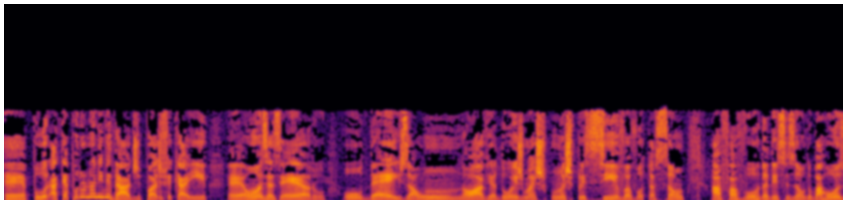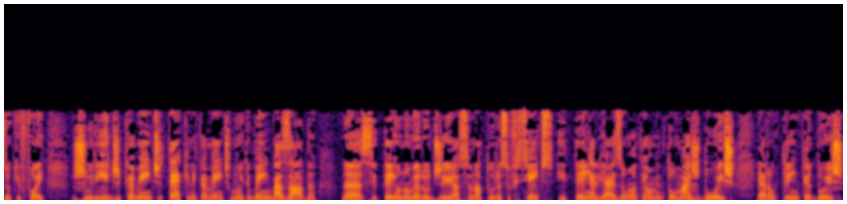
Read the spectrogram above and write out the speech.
é, por, até por unanimidade. Pode ficar aí é, 11 a 0 ou 10 a 1, 9 a 2, mas uma expressiva votação a favor da decisão do Barroso, que foi juridicamente, tecnicamente muito bem embasada né, se tem o um número de assinaturas suficientes, e tem, aliás, ontem aumentou mais dois, eram 32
